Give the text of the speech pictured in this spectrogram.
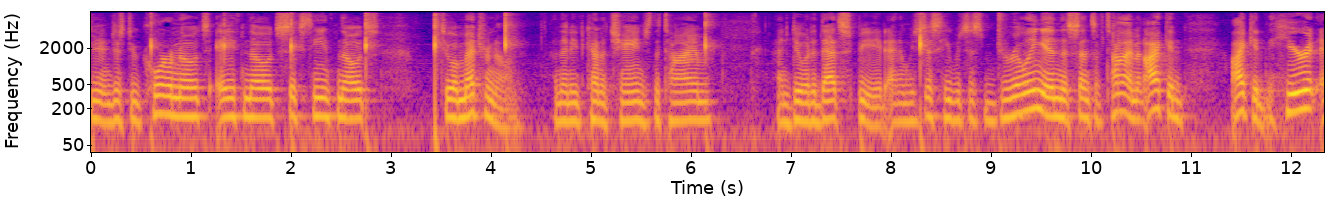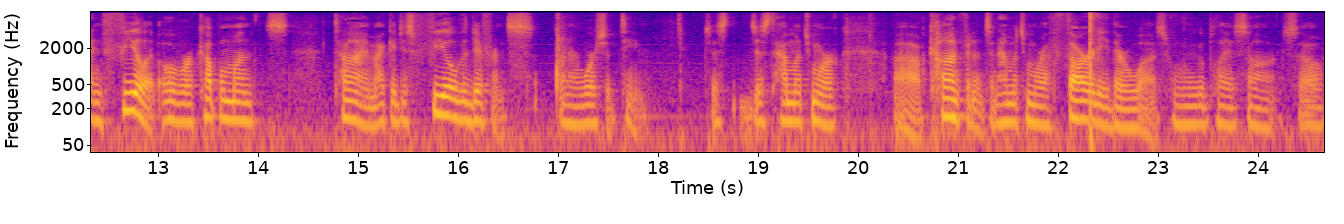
and just do quarter notes, eighth notes, sixteenth notes to a metronome. And then he'd kind of change the time and do it at that speed. And it was just, he was just drilling in the sense of time. And I could, I could hear it and feel it over a couple months' time. I could just feel the difference on our worship team. Just, just how much more uh, confidence and how much more authority there was when we would play a song. So,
